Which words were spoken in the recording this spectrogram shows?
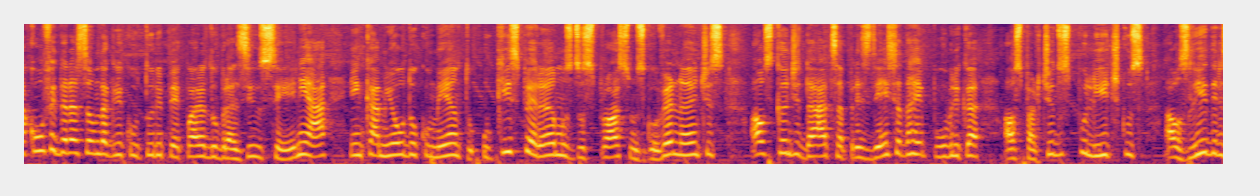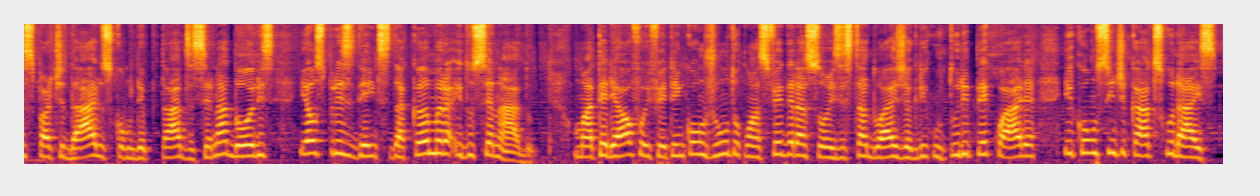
A Confederação da Agricultura e Pecuária do Brasil, CNA, encaminhou o documento O que esperamos dos próximos governantes aos candidatos à presidência da República, aos partidos políticos, aos líderes partidários como deputados e senadores e aos presidentes da Câmara e do Senado. O material foi feito em conjunto com as federações estaduais de agricultura e pecuária e com os sindicatos rurais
